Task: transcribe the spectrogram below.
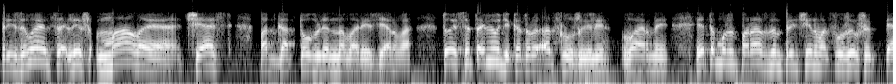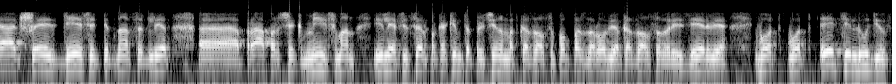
призывается лишь малая часть подготовленного резерва. То есть это люди, которые отслужили в армии. Это может по разным причинам отслуживший 5, 6, 10, 15 лет э, прапорщик, мичман или офицер по каким-то причинам отказался, по, по здоровью оказался в резерве. Вот, вот эти люди в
